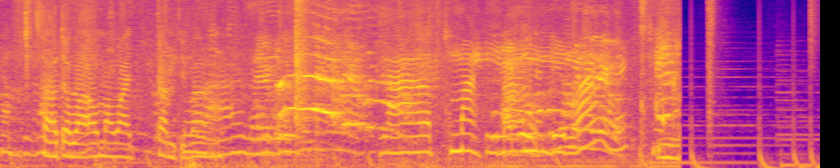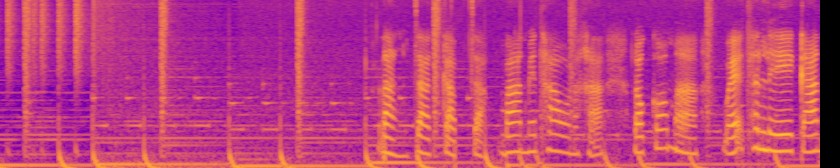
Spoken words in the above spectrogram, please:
ทำที่วัแต่ดแต่ว่าเอามาไว้ทำที่บ้านลามาที่บ้านนั่นดีว่าเลยหลังจากกลับจากบ้านไม่เท่านะคะ แล้วก็มาแวะทะเลกัน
